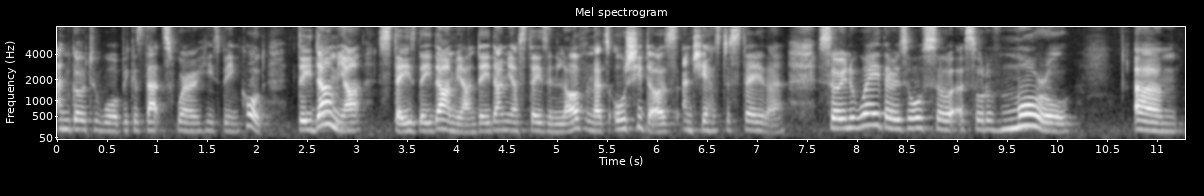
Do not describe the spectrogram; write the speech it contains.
and go to war because that's where he's being called. Deidamia stays Deidamia and Deidamia stays in love and that's all she does and she has to stay there. So in a way, there is also a sort of moral um,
